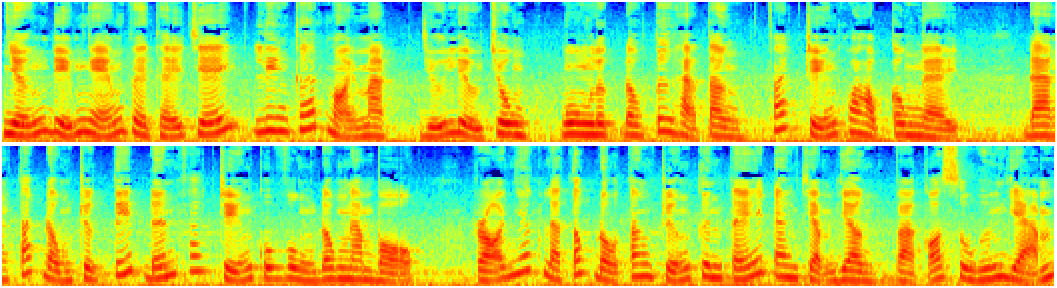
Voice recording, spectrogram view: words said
những điểm nghẽn về thể chế, liên kết mọi mặt, dữ liệu chung, nguồn lực đầu tư hạ tầng, phát triển khoa học công nghệ đang tác động trực tiếp đến phát triển của vùng Đông Nam Bộ. Rõ nhất là tốc độ tăng trưởng kinh tế đang chậm dần và có xu hướng giảm.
